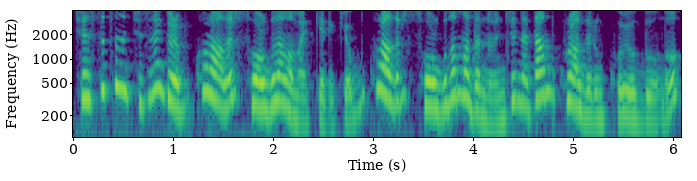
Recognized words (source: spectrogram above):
Chesterton'ın çizine göre bu kuralları sorgulamamak gerekiyor. Bu kuralları sorgulamadan önce neden bu kuralların koyulduğunu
